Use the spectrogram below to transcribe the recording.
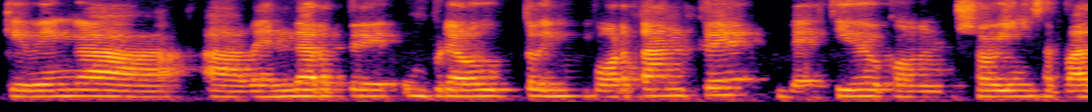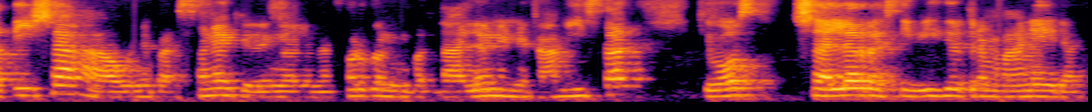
que venga a venderte un producto importante vestido con jogging y zapatillas a una persona que venga a lo mejor con un pantalón y una camisa que vos ya la recibís de otra manera.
